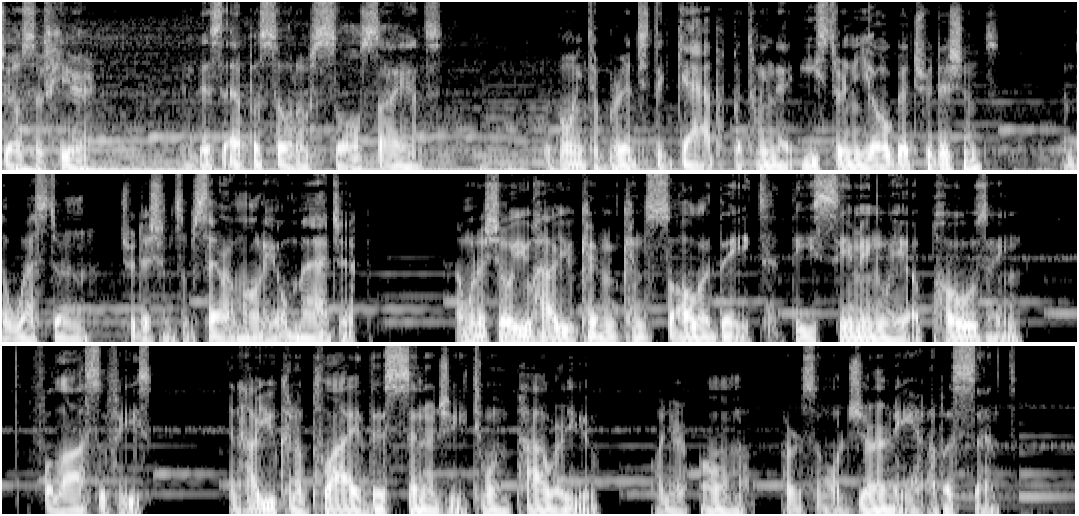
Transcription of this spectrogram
Joseph here. In this episode of Soul Science, we're going to bridge the gap between the Eastern yoga traditions and the Western traditions of ceremonial magic. I'm going to show you how you can consolidate these seemingly opposing philosophies and how you can apply this synergy to empower you on your own personal journey of ascent.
